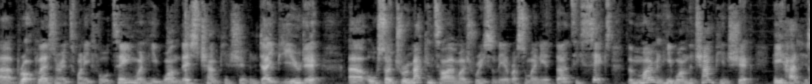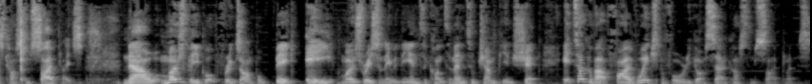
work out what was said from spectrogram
uh, Brock Lesnar in 2014 when he won this championship and debuted it, uh, also, Drew McIntyre, most recently at WrestleMania 36. The moment he won the championship, he had his custom side plates. Now, most people, for example, Big E, most recently with the Intercontinental Championship, it took about five weeks before he got a set of custom side plates.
